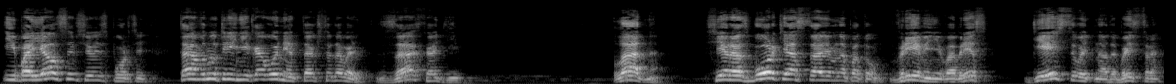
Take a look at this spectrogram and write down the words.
и боялся все испортить. «Там внутри никого нет, так что давай, заходи». «Ладно, все разборки оставим на потом. Времени в обрез. Действовать надо быстро.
